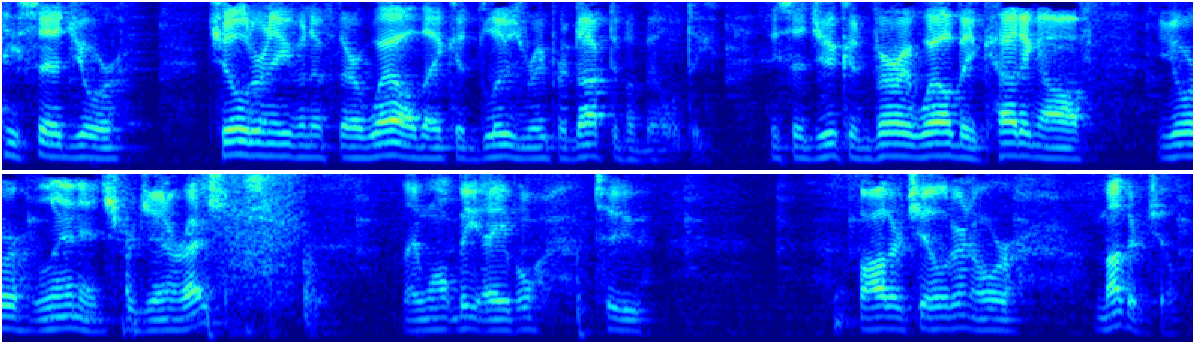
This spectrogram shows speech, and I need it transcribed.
He said, your children, even if they're well, they could lose reproductive ability. He said you could very well be cutting off your lineage for generations. They won't be able to father children or mother children.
